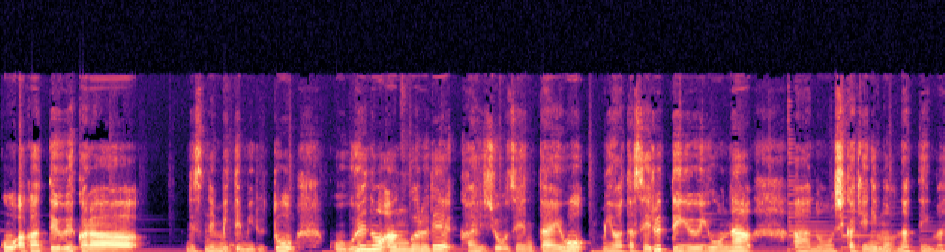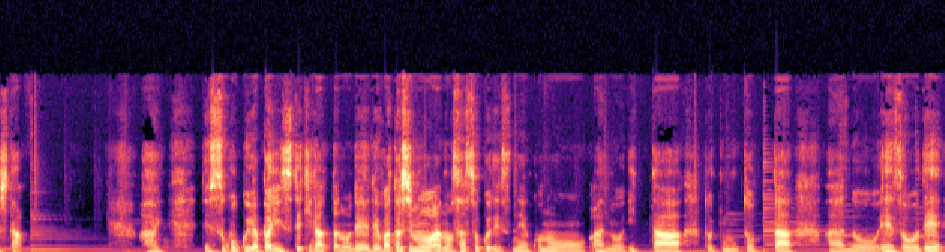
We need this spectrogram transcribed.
こう上がって上からですね見てみるとこう上のアングルで会場全体を見渡せるっていうようなあの仕掛けにもなっていました。はい。ですごくやっぱり素敵だったので、で、私もあの早速ですね、この、あの、行った時に撮ったあの映像で、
